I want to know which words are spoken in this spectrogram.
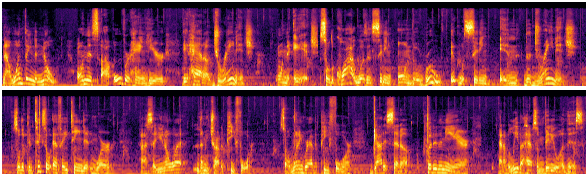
Now, one thing to note, on this uh, overhang here, it had a drainage on the edge. So the quad wasn't sitting on the roof, it was sitting in the drainage. So the Contixo F18 didn't work. And I said, you know what? Let me try the P4. So I went and grabbed the P4, got it set up, put it in the air, and I believe I have some video of this.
